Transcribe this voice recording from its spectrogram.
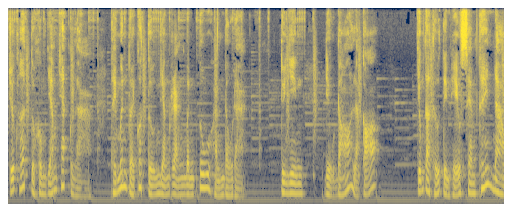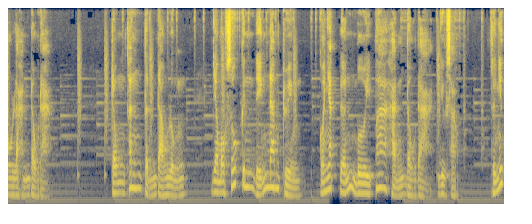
Trước hết tôi không dám chắc là thầy Minh Tuệ có tự nhận rằng mình tu hành đầu đà. Tuy nhiên, điều đó là có. Chúng ta thử tìm hiểu xem thế nào là hành đầu đà. Trong Thanh Tịnh Đạo Luận và một số kinh điển Nam truyền có nhắc đến 13 hạnh đầu đà như sau. Thứ nhất,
